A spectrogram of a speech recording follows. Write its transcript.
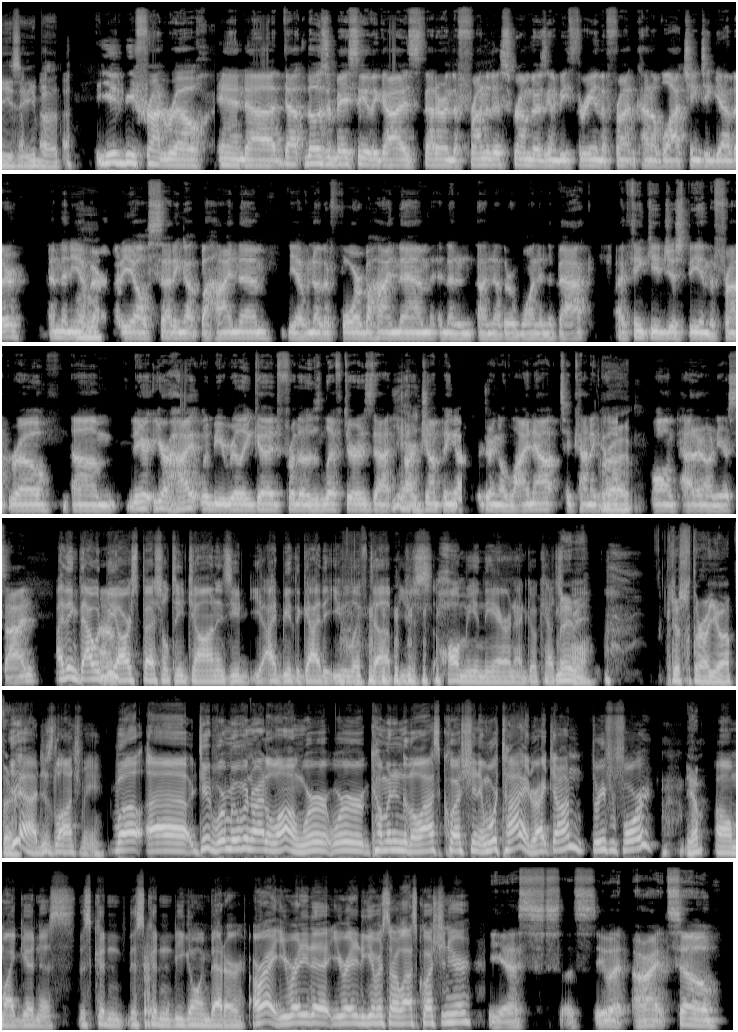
easy. But You'd be front row, and uh, that, those are basically the guys that are in the front of the scrum. There's going to be three in the front, kind of latching together, and then you have Mhm. everybody else setting up behind them. You have another four behind them, and then another one in the back. I think you'd just be in the front row. Um, your, your height would be really good for those lifters that Yeah. are jumping up during a line out to kind of go Right. ball and pat it on your side. I think that would be Um, our specialty, John. Is you? I'd be the guy that you lift up. You just haul me in the air, and I'd go catch Maybe. the ball. just throw you up there. Yeah, just launch me. Well, uh, dude, we're moving right along. We're we're coming into the last question, and we're tied, right, John? Three for four. Yep. Oh my goodness, this couldn't this couldn't be going better. All right, you ready to you ready to give us our last question here? Yes, let's do it. All right. So,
